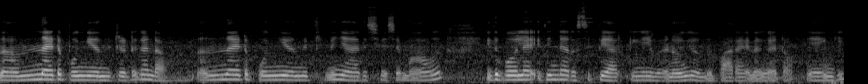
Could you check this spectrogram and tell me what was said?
നന്നായിട്ട് പൊങ്ങി വന്നിട്ടുണ്ട് കണ്ടോ? നന്നായിട്ട് പൊങ്ങി വന്നിട്ടുണ്ട്. ഞാൻ അരച്ച് വെച്ച മാവ് ഇതുപോലെ ഇതിന്റെ റെസിപ്പി ആർക്കെങ്കിലും വേണമെങ്കിൽ ഒന്ന് പറയണം കേട്ടോ. എങ്കിൽ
